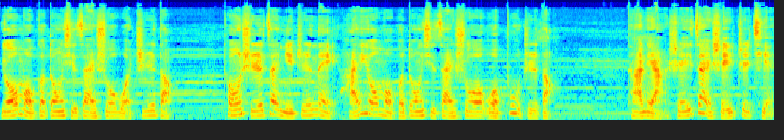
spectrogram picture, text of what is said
有某个东西在说我知道，同时在你之内还有某个东西在说我不知道。他俩谁在谁之前？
